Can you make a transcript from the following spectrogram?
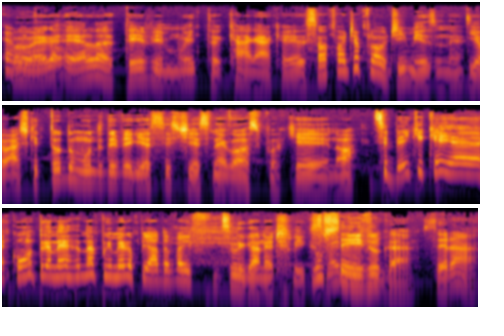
É Pô, ela, bom. ela teve muita. Caraca, é só pode aplaudir mesmo, né? E eu acho que todo mundo deveria assistir esse negócio, porque, ó. Se bem que quem é contra, né? Na primeira piada vai desligar a Netflix. Não mas sei, enfim. viu, cara? Será?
